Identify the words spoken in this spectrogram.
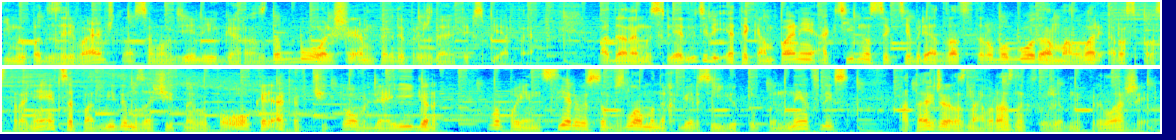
И мы подозреваем, что на самом деле их гораздо больше, предупреждают эксперты. По данным исследователей, эта компания активно с октября 2022 года. Малварь распространяется под видом защитных ПО, кряков, читов для игр, VPN-сервисов, взломанных версий YouTube и Netflix, а также разнообразных служебных приложений.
